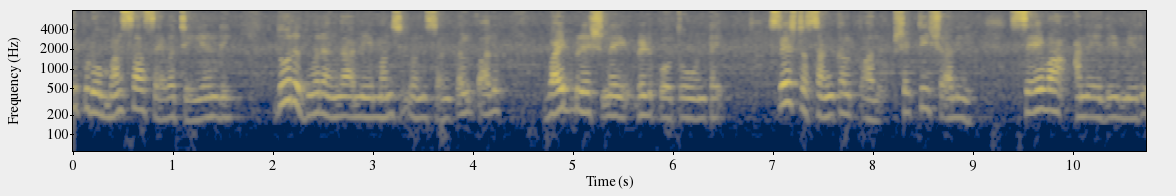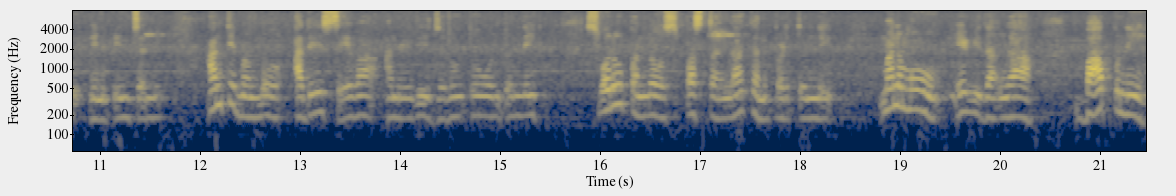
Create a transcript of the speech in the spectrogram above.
ఇప్పుడు మనసా సేవ చేయండి. దూర దూరంగా మీ మనసులోని సంకల్పాలు వైబ్రేషన్ అయి వెళ్ళిపోతూ ఉంటాయి. శ్రేష్ట సంకల్పాలు శక్తిశాలి సేవ అనేది మీరు వినిపించండి. అంతిమంలో అదే సేవ అనేది జరుగుతూ ఉంటుంది. స్వరూపంలో స్పష్టంగా కనపడుతుంది. మనము ఏ విధంగా బాపుని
